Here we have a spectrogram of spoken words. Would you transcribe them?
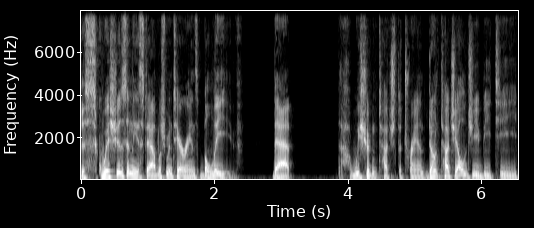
The squishes and the establishmentarians believe that we shouldn't touch the trans, don't touch LGBTQ,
